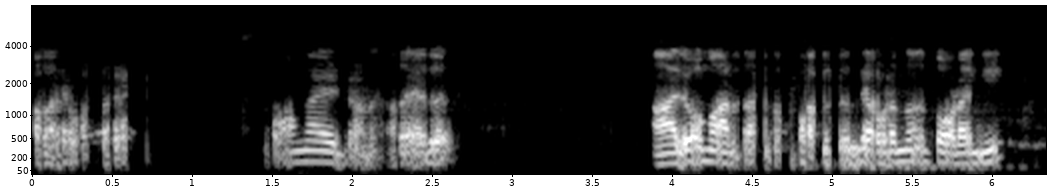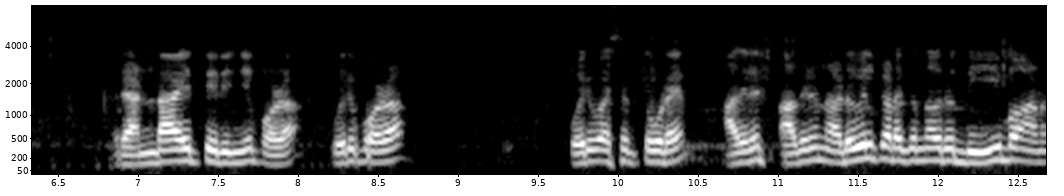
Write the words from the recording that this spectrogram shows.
വളരെ വളരെ സ്ട്രോങ് ആയിട്ടാണ്. അതായത് ആലുവ മാർത്താണ്ഡ അവിടെ നിന്ന് തുടങ്ങി രണ്ടായി തിരിഞ്ഞ് പുഴ. ഒരു പുഴ ഒരു വശത്തൂടെ അതിന് അതിന് നടുവിൽ കിടക്കുന്ന ഒരു ദ്വീപാണ്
